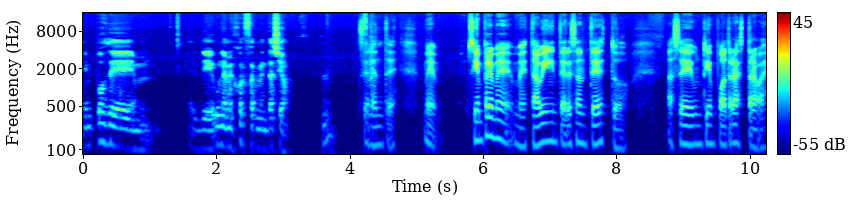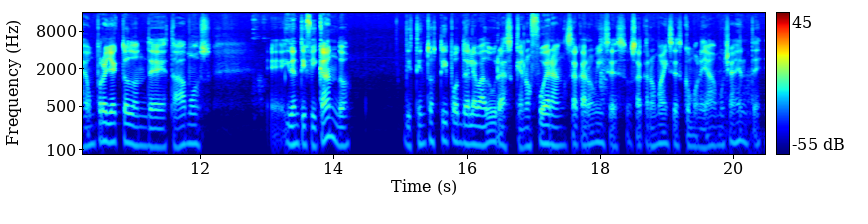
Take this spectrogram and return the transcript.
en pos de, una mejor fermentación. Excelente. siempre me, está bien interesante esto. Hace un tiempo atrás trabajé en un proyecto donde estábamos eh, identificando distintos tipos de levaduras que no fueran saccharomyces o saccharomyces, como le llama mucha gente,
